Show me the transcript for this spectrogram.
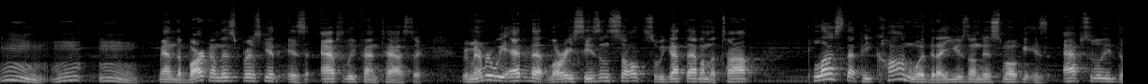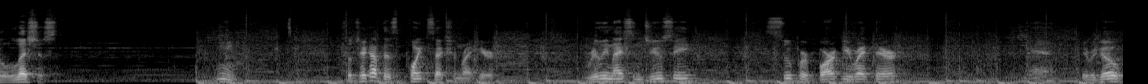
Mmm, mmm, mmm. Man, the bark on this brisket is absolutely fantastic. Remember we added that Lawry seasoned salt, so we got that on the top. Plus that pecan wood that I used on this smoky is absolutely delicious. Mmm. So check out this point section right here. Really nice and juicy, super barky right there. Man, here we go.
